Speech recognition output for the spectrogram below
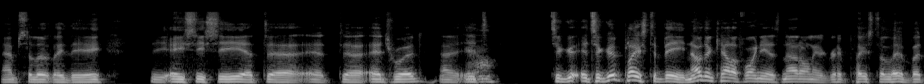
Absolutely, the the ACC at uh, at uh, Edgewood. Uh, yeah. It's it's a good it's a good place to be. Northern California is not only a great place to live, but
